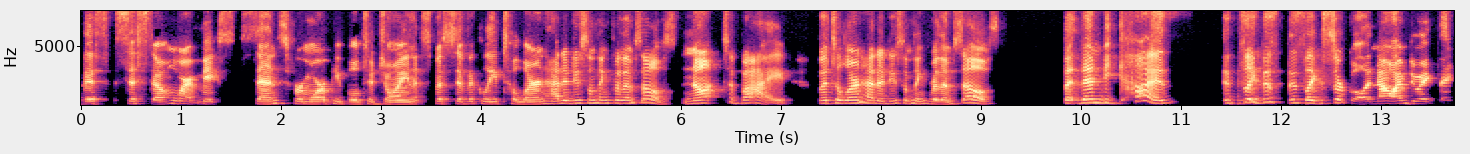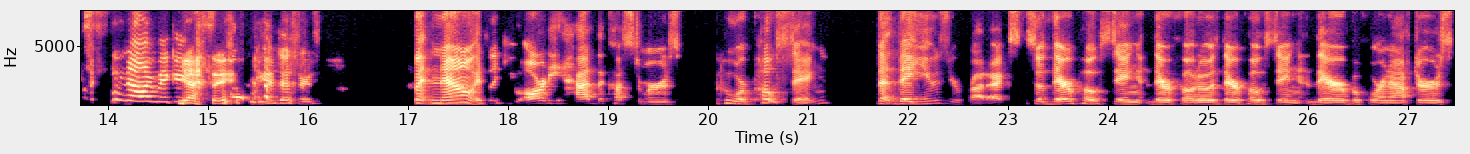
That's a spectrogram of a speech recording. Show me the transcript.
this system where it makes sense for more people to join specifically to learn how to do something for themselves, not to buy, but to learn how to do something for themselves. But then because it's like this this like circle and now i'm doing things now i'm making yeah gestures but now it's like you already had the customers who are posting that they use your products. So they're posting their photos they're posting their before and afters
